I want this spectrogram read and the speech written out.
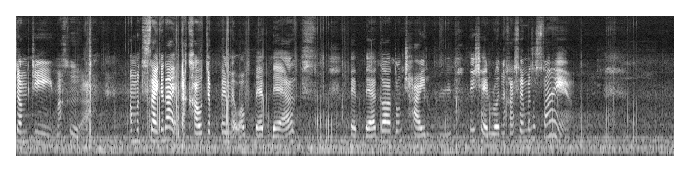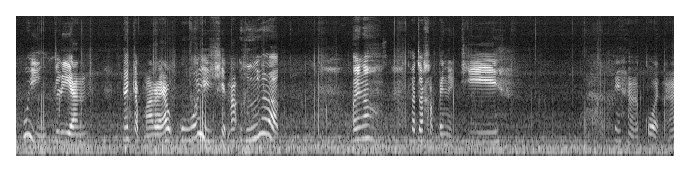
จำจีมะเขือ เอามอเตอร์ไซค์ก็ได้แต่เขาจะเป็นแบบว่าแบบแบส แบบแบสก็ต้องใช้ไม่ใช้รถนะคะ ใช้มอเตอร์ไซค์ผู้หญิงเกลียน ได้กลับมาแล้วอุ้ยเฉียดมากเฮือกเอ้ยนะเราจะขับไปไหนดีไปหาก่อนนะ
